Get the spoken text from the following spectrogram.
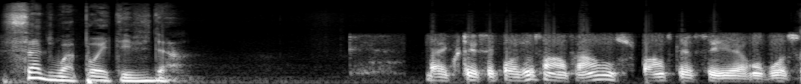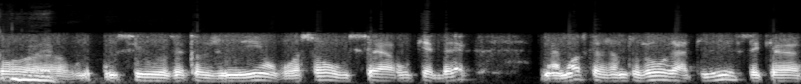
ça doit pas être évident. Ben écoutez, c'est pas juste en France. Je pense que c'est, on voit ça euh, aussi aux États-Unis, on voit ça aussi euh, au Québec. Mais moi, ce que j'aime toujours rappeler, c'est que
